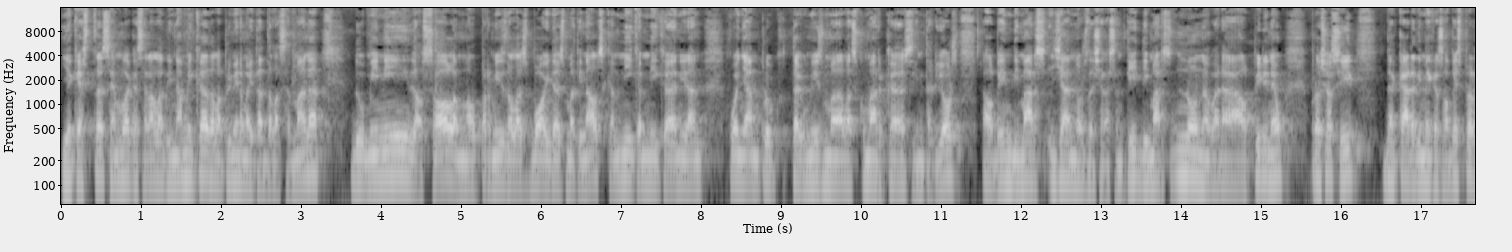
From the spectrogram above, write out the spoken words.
i aquesta sembla que serà la dinàmica de la primera meitat de la setmana. Domini del sol, amb el permís de les boires matinals, que mica en mica aniran guanyant protagonisme a les comarques interiors. El vent dimarts ja no es deixarà sentir, dimarts no nevarà al Pirineu, però això sí, de cara a dimecres al vespre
